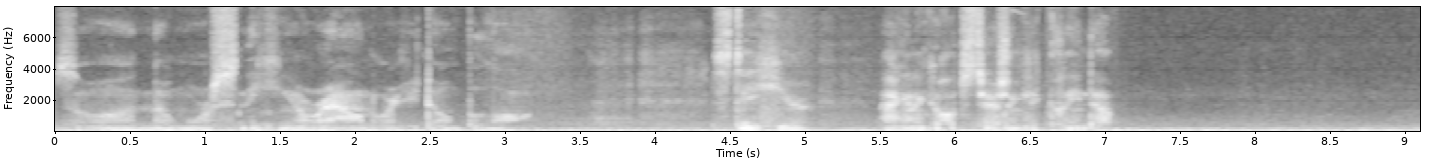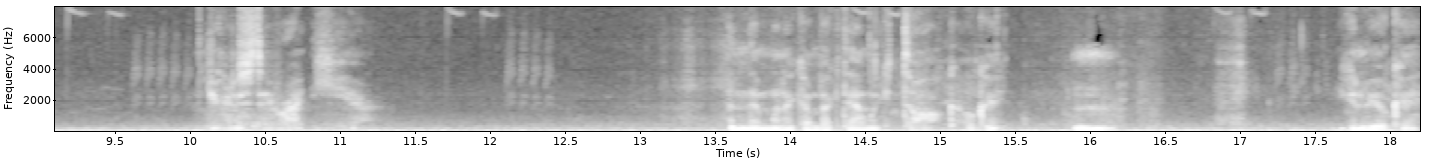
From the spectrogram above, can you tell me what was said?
So, uh, no more sneaking around where you don't belong. Stay here. I'm gonna go upstairs and get cleaned up. You're gonna stay right here. And then when I come back down, we can talk, okay? Mm-hmm. You gonna be okay?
